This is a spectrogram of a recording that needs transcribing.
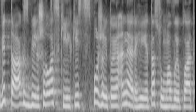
Відтак збільшувалась кількість спожитої енергії та сума виплат.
